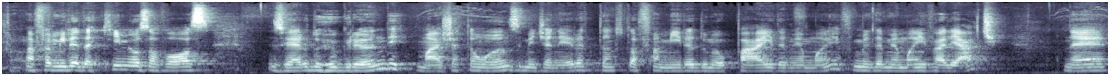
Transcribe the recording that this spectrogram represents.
Okay. Na família daqui, meus avós eles vieram do Rio Grande, mas já estão anos em Medianeira, tanto da família do meu pai e da minha mãe, a família da minha mãe Valiati, né?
